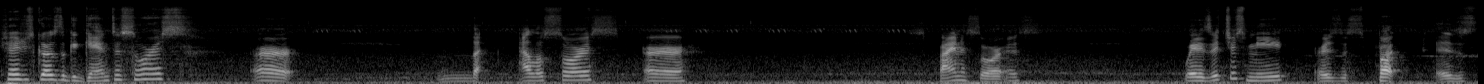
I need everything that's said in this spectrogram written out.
Should I just go as the Gigantosaurus? Or the Allosaurus? Or Spinosaurus. Wait, is it just me? Or is this but is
